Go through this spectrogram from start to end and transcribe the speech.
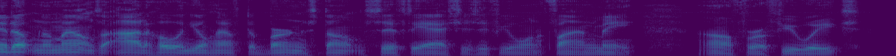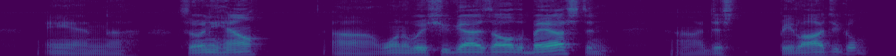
it up in the mountains of Idaho, and you'll have to burn the stump and sift the ashes if you want to find me uh, for a few weeks. And uh, so, anyhow, I uh, want to wish you guys all the best and uh, just be logical,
